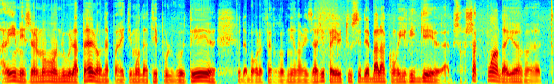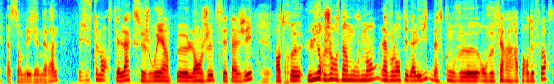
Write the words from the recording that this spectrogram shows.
Ah oui, mais seulement nous, l'appel, on n'a pas été mandaté pour le voter. Il faut d'abord le faire revenir dans les AG. Enfin, il y a eu tous ces débats-là qui ont irrigué, euh, sur chaque point d'ailleurs, euh, l'Assemblée générale. Et justement, c'était là que se jouait un peu l'enjeu de cet AG, oui. entre l'urgence d'un mouvement, la volonté d'aller vite parce qu'on veut, on veut faire un rapport de force,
